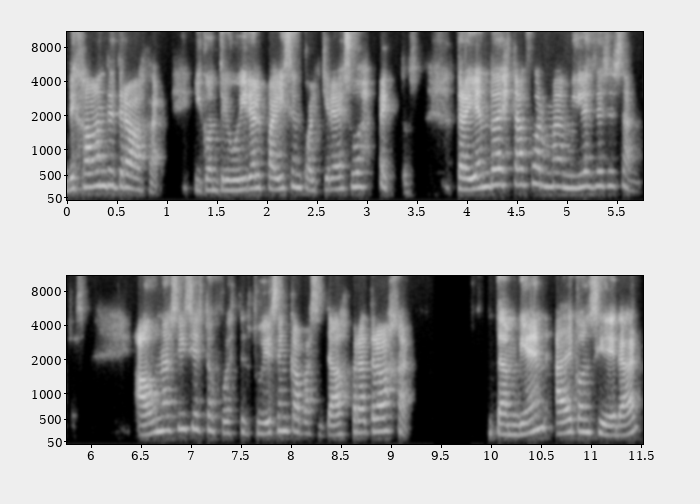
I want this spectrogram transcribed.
dejaban de trabajar y contribuir al país en cualquiera de sus aspectos, trayendo de esta forma miles de cesantes. Aún así, si estos estuviesen capacitados para trabajar, también ha de considerar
